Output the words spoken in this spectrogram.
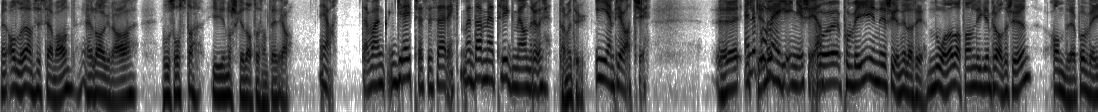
men alle de systemene er lagra hos oss da, i norske datasenter, ja. Ja, det var en grei presisering, men de er trygge med andre ord? De er trygge. I en privat sky? Eh, Eller på vei inn i skyen? På, på, vei inn i skyen, vil jeg si. Noen av dataene ligger i den private skyen, andre er på vei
